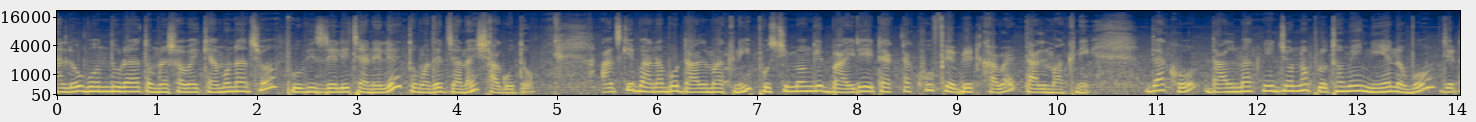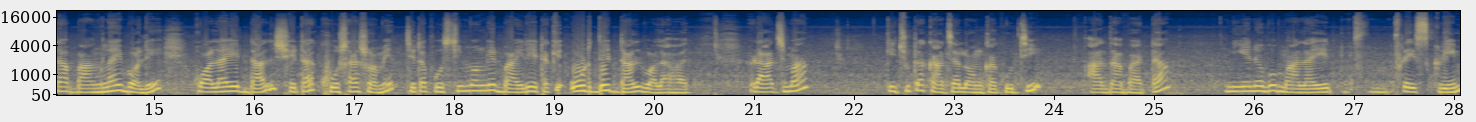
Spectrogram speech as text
হ্যালো বন্ধুরা, তোমরা সবাই কেমন আছো? পুভিস ডেলি চ্যানেলে তোমাদের জানাই স্বাগত। আজকে বানাবো ডাল মাখনি। পশ্চিমবঙ্গের বাইরে এটা একটা খুব ফেভারিট খাবার, ডাল মাখনি। দেখো, ডাল মাখনির জন্য প্রথমেই নিয়ে নেব যেটা বাংলায় বলে কলাইয়ের ডাল, সেটা খোসা সমেত, যেটা পশ্চিমবঙ্গের বাইরে এটাকে উর্দের ডাল বলা হয়। রাজমা, কিছুটা কাঁচা লঙ্কা কুচি, আদা বাটা, নিয়ে নেব মালাইয়ের ফ্রেশ ক্রিম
